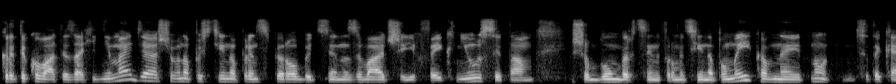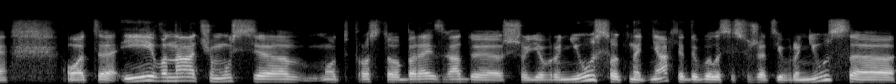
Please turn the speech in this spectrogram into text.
критикувати західні медіа, що вона постійно в принципі робить, називаючи їх фейк ньюс і там що Блумберг це інформаційна помийка в неї. Ну це таке. От і вона чомусь е, от просто бере і згадує, що Євроньюз. От на днях я дивилася сюжет Євроньюз, е,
